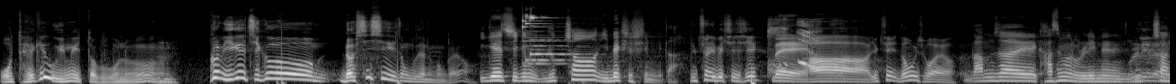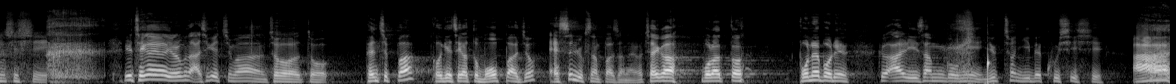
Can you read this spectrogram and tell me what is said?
오 되게 의미 있다 그거는. 그럼 이게 지금 몇 cc 정도 되는 건가요? 이게 지금 6,200cc입니다. 6200cc? 네. 아 6000 너무 좋아요. 남자의 가슴을 울리는 6,000cc. 이게 제가 여러분 아시겠지만 저 저 벤츠바 거기에 제가 또뭐 바죠? S63 바잖아요. 제가 몰았던 보내버린 그 R230이 6209cc. 아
